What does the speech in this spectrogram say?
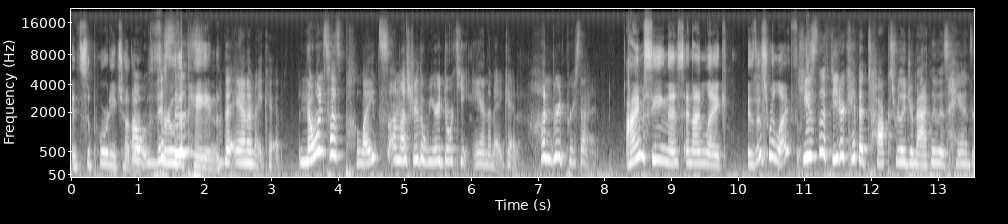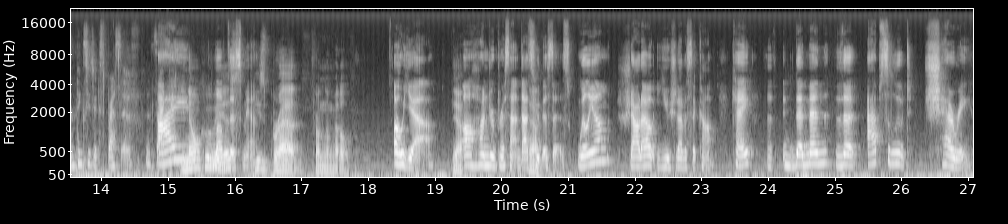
and support each other Oh, this through is the pain. The anime kid. No one says plights unless you're the weird dorky anime kid. Hundred percent. I'm seeing this and I'm like, is this real life? He's the theater kid that talks really dramatically with his hands and thinks he's expressive. That's that I kid. You know who love he is? this man. He's Brad from the middle. Oh yeah. Yeah. A hundred percent. That's Yeah. who this is. William, shout out. You should have a sitcom. Okay. Then then the absolute cherry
